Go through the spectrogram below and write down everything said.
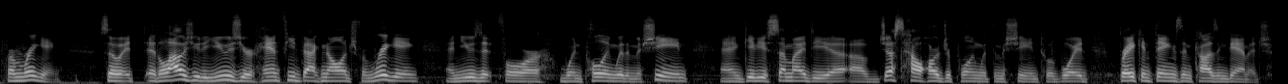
from rigging. So it, it allows you to use your hand feedback knowledge from rigging and use it for when pulling with a machine and give you some idea of just how hard you're pulling with the machine to avoid breaking things and causing damage.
